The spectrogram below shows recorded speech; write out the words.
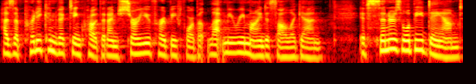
has a pretty convicting quote that I'm sure you've heard before, but let me remind us all again. If sinners will be damned,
